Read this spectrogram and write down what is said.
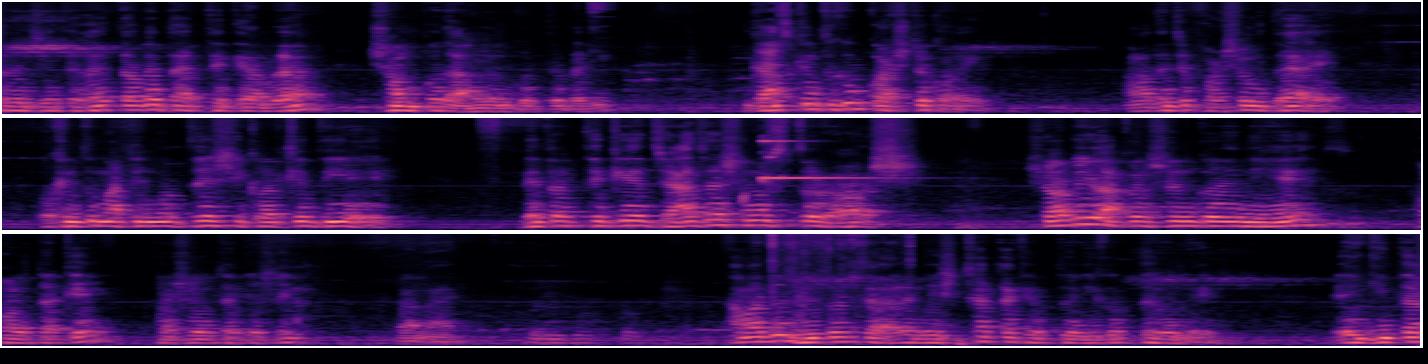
ভেতরে যেতে হয়, তবে তার থেকে আমরা সম্পদ আহরণ করতে পারি। গাছ কিন্তু খুব কষ্ট করে। আমাদের যে ফসল দেয়, ও কিন্তু মাটির মধ্যে শিকড়কে দিয়ে ভেতর থেকে যা যা সমস্ত রস, সবই আকর্ষণ করে নিয়ে ফলটাকে, ফসলটাকে সে বানায়। আমাদের ভেতরটার নিষ্ঠাটাকে তৈরি করতে হলে এই গীতা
